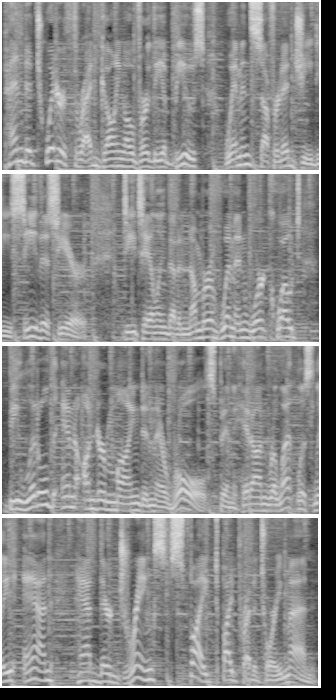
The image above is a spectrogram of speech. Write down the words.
penned a Twitter thread going over the abuse women suffered at GDC this year, detailing that a number of women were, quote, belittled and undermined in their roles, been hit on relentlessly, and had their drinks spiked by predatory men.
